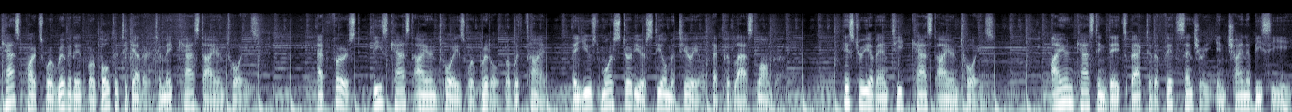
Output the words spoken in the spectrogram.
Cast parts were riveted or bolted together to make cast iron toys. At first, these cast iron toys were brittle but with time, they used more sturdier steel material that could last longer. History of Antique Cast Iron Toys Iron casting dates back to the 5th century in China BCE.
